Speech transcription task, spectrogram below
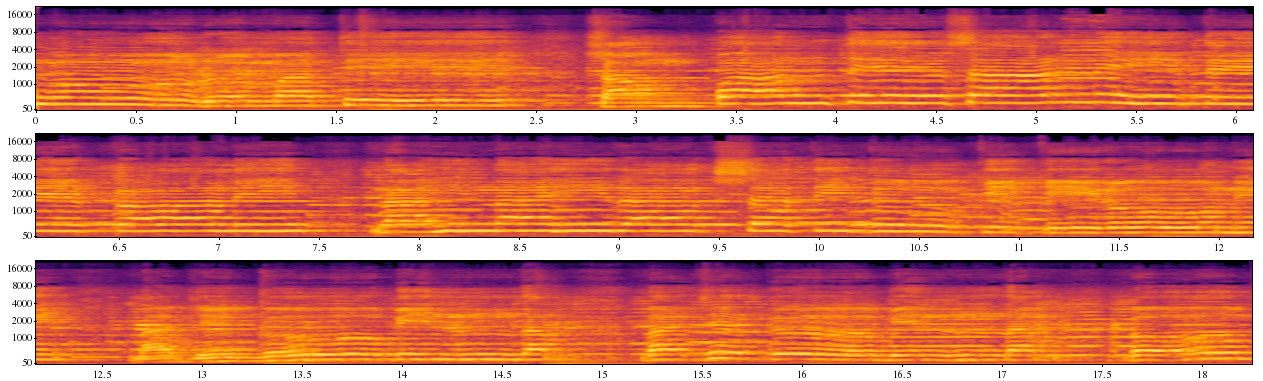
मूरुमते सम्पन्ते सन्निते काले नहि नहि रक्षति दुःखि किरोनि भज गोविन्दं भज गोविन्दम् come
